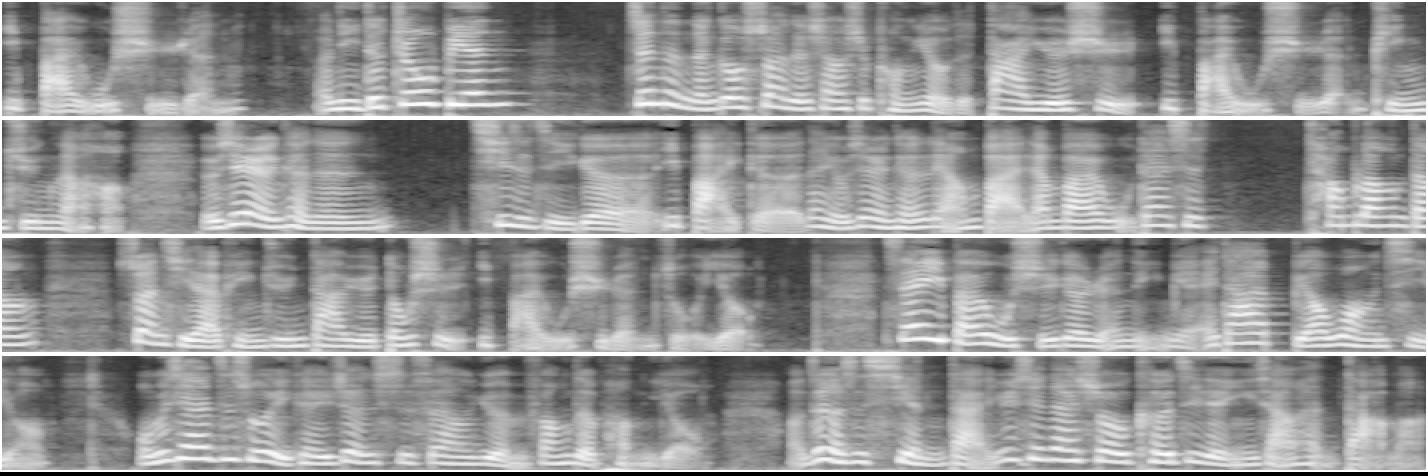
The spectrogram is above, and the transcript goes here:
一百五十人，你的周边。真的能够算得上是朋友的，大约是一百五十人，平均了哈。有些人可能七十几个、一百个，但有些人可能两百、两百五，但是夯不啷当算起来，平均大约都是一百五十人左右。在一百五十个人里面，诶，大家不要忘记哦，我们现在之所以可以认识非常远方的朋友。啊，这个是现代，因为现在受科技的影响很大嘛，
